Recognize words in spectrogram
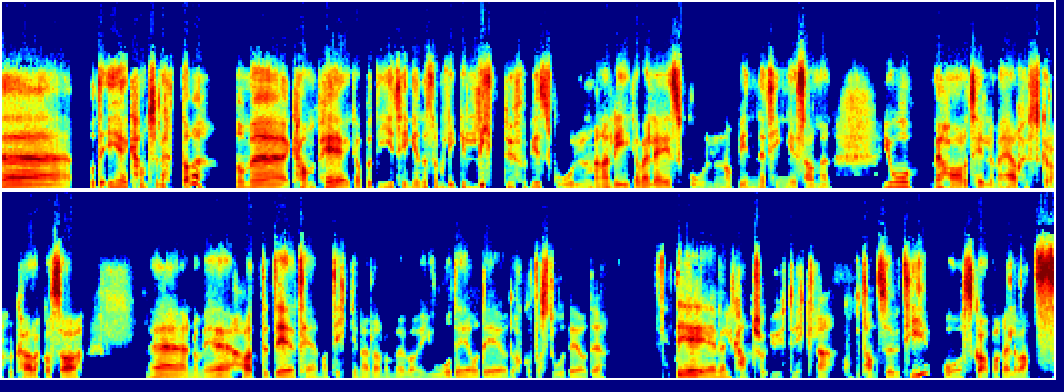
Eh, og det er kanskje lettere når vi kan peke på de tingene som ligger litt utenfor skolen, men allikevel er i skolen og binder ting sammen. Jo, vi har det til og med her. Husker dere hva dere sa? Eh, når vi hadde det tematikken, eller når vi gjorde det og det, og dere forsto det og det. Det er vel kanskje å utvikle kompetanse over tid og skape relevans.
